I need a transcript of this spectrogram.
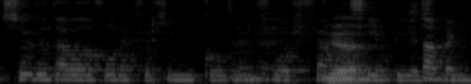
zorgde dat wel voor dat ik voor chemie koos en niet Mhm. voor farmacie Ja. of biologie.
